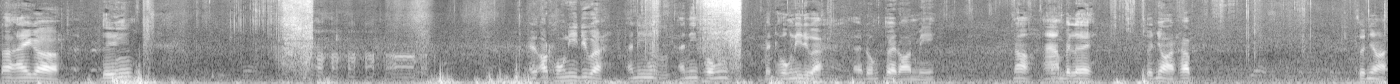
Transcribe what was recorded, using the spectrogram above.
ก็ไอ้ก็ดึงเอาธงนี้ดีกว่า อันนี้ อันนี้ธงเป็นธงนี้ดีกว่าเออดงตัวรอนมีเนาะอามไปเลย สุดยอดครับ สุดยอด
